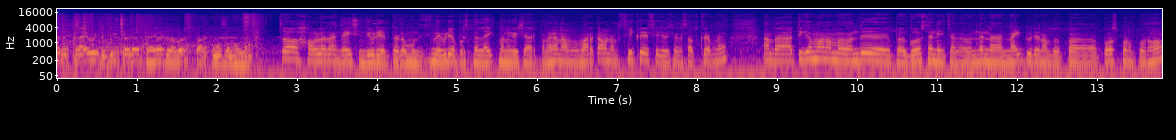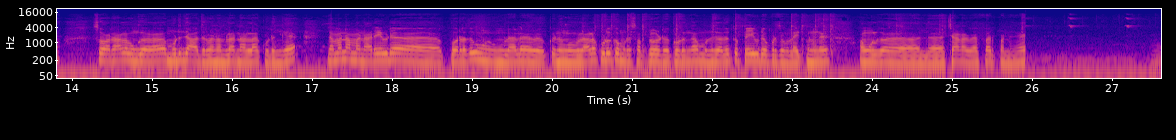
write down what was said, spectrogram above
அது ப்ரைவேட் பீச்சோட ப்ரைவேட் லவர்ஸ் பார்க்குன்னு சொல்லலாம். ஸோ அவ்வளோதான் கைஸ் இந்த வீடியோ எடுத்தோட முடிஞ்சு இந்த வீடியோ பிடிச்சிருந்தா லைக் பண்ணுங்கள் ஷேர் பண்ணுங்கள் நம்ம மறக்காமல் நம்ம சீக்கிரம் சீக்கிரம் சேனல் சப்ஸ்கிரைப் பண்ணுங்கள் நம்ம அதிகமாக நம்ம வந்து இப்போ கோஸ்டனி சேனல் வந்து நான் நைட் வீடியோ நம்ம இப்போ போஸ்ட் பண்ண போகிறோம் ஸோ அதனால் உங்களால் முடிஞ்ச ஆதரவு நம்மளால் நல்லா கொடுங்க. இந்த மாதிரி நம்ம நிறைய வீடியோ போடுறது உங்களால் நீங்கள் உங்களால் கொடுக்க முடியும் சப்லோட் கொடுங்க. முடிஞ்ச அளவுக்கு பேய் வீடியோ பிடிச்சவங்க லைக் பண்ணுங்கள் அவங்களுக்கு அந்த சேனல் ரெஃபர் பண்ணுங்கள் நம்ம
